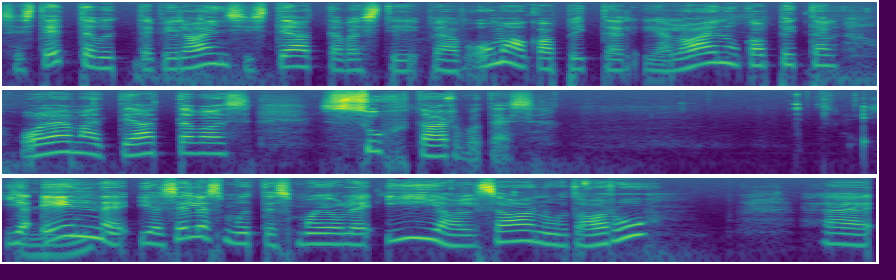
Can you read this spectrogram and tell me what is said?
sest ettevõtte bilansis teatavasti peab omakapital ja laenukapital olema teatavas suhtarvudes. ja Nii. enne, ja selles mõttes ma ei ole iial saanud aru, äh,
